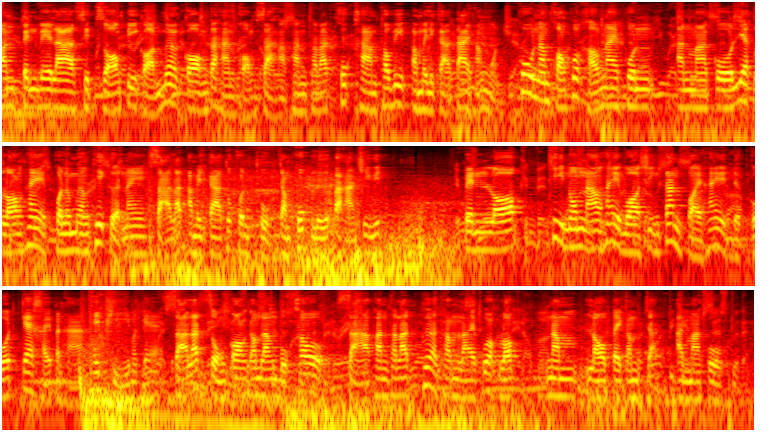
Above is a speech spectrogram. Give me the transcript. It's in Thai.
มันเป็นเวลา 12 ปีก่อนเมื่อกองทหารของสหพันธรัฐคุกคามทวีปอเมริกาใต้ทั้งหมด ผู้นำของพวกเขานายพลอันมาโกเรียกร้องให้พลเมืองที่เกิดในสหรัฐอเมริกาทุกคนถูกจำคุกหรือประหารชีวิต เป็นล้อที่โน้มน้าวให้วอชิงตันปล่อยให้เดอะโกสแก้ไขปัญหาให้ผีมาแก้สหรัฐส่งกองกำลังบุกเข้าสหพันธรัฐเพื่อทำลายพวกล็อกนำเราไปกำจัดอันมาโก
